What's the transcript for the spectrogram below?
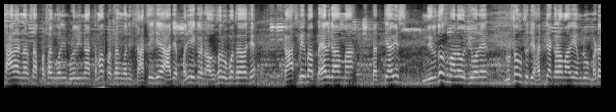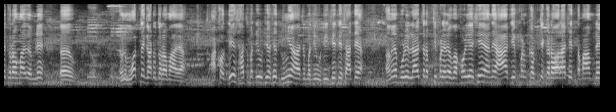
સારા નરસા પ્રસંગોની, બોડેલીના તમામ પ્રસંગોની સાક્ષી છે. આજે ફરી એક વખત અવસર ઊભો થયો છે. કાશ્મીરમાં પહેલગામમાં સત્યાવીસ નિર્દોષ માનવજીઓને નૃશંસ જે હત્યા કરવામાં આવી, એમનું મર્ડર કરવામાં આવ્યું, એમને એમને મોતને ઘાટ ઉતારવામાં આવ્યા. આખો દેશ હાથમાંથી ઉઠ્યો છે, દુનિયા હાથમાંથી ઉઠી છે. તે સાથે અમે બોડી લાઈવ તરફથી પણ એને વખોડીએ છીએ અને આ જે પણ કૃત્ય કરવાવાળા છે, તમામને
